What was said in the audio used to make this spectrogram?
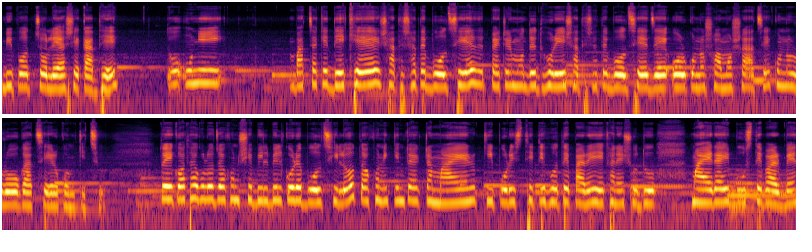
বিপদ চলে আসে কাঁধে। তো উনি বাচ্চাকে দেখে সাথে সাথে বলছে, পেটের মধ্যে ধরিয়ে সাথে সাথে বলছে যে ওর কোনো সমস্যা আছে, কোনো রোগ আছে, এরকম কিছু। তো এই কথাগুলো যখন সে বিলবিল করে বলছিল, তখনই কিন্তু একটা মায়ের কি পরিস্থিতি হতে পারে, এখানে শুধু মায়েরাই বুঝতে পারবেন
